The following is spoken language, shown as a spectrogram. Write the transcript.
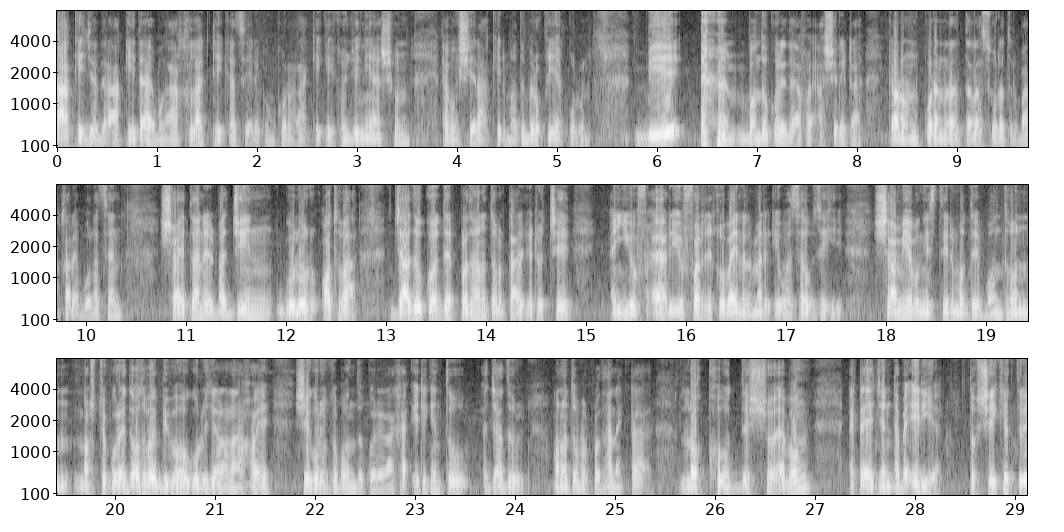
রাকি যাদের আকিদা এবং আখলাক ঠিক আছে, এরকম কোনো রাকিকে খুঁজে নিয়ে আসুন এবং সে রাকির মাধ্যমে রুকিয়া করুন বিয়ে বন্ধ করে দেওয়া হয় আসলে এটা। কারণ কোরআন তালা সুরাতুল বাকারে বলেছেন, শয়তানের বা জিনগুলোর অথবা জাদুকরদের প্রধানতম টার্গেট হচ্ছে ইউফার রিকুবাইন আলমার ই ওয়াজাউজেহি স্বামী এবং স্ত্রীর মধ্যে বন্ধন নষ্ট করে দেওয়া অথবা বিবাহগুলো যেন না হয়, সেগুলোকে বন্ধ করে রাখা, এটা কিন্তু জাদুর অন্যতম প্রধান একটা লক্ষ্য, উদ্দেশ্য এবং একটা এজেন্ডা বা এরিয়া। তো সেই ক্ষেত্রে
